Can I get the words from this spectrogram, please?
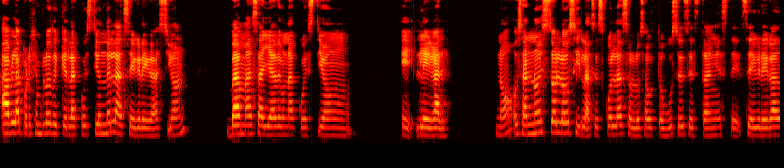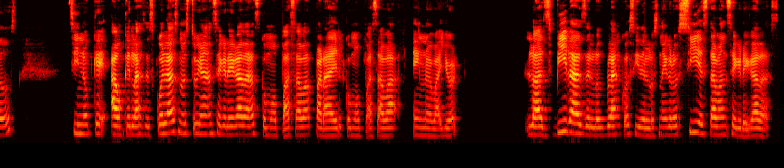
habla, por ejemplo, de que la cuestión de la segregación va más allá de una cuestión eh, legal, ¿no? O sea, no es solo si las escuelas o los autobuses están este, segregados, sino que aunque las escuelas no estuvieran segregadas como pasaba para él, como pasaba en Nueva York, las vidas de los blancos y de los negros sí estaban segregadas,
